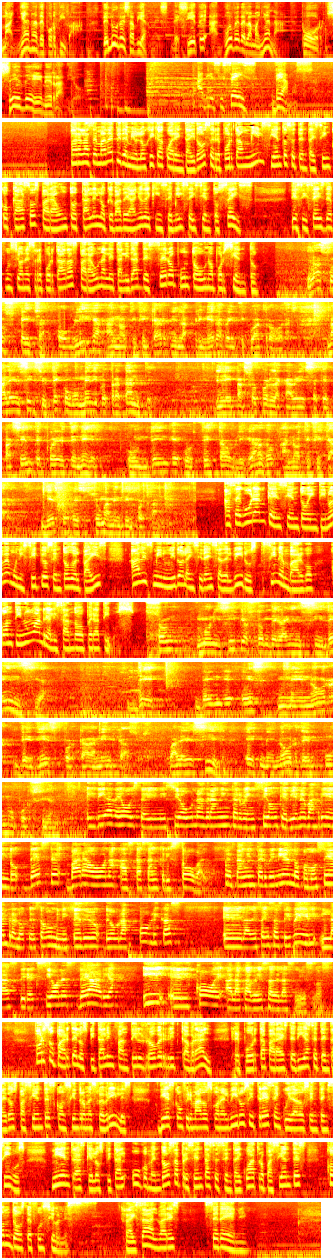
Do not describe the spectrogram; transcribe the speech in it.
Mañana Deportiva, de lunes a viernes, de 7 a 9 de la mañana, por CDN Radio. A 16, veamos. Para la semana epidemiológica 42 se reportan 1.175 casos para un total en lo que va de año de 15.606. 16 defunciones reportadas para una letalidad de 0.1%. La sospecha obliga a notificar en las primeras 24 horas. Vale decir, si usted como médico tratante le pasó por la cabeza que el paciente puede tener un dengue, usted está obligado a notificarlo. Y eso es sumamente importante. Aseguran que en 129 municipios en todo el país ha disminuido la incidencia del virus, sin embargo, continúan realizando operativos. Son municipios donde la incidencia de dengue es menor de 10 por cada mil casos. Vale decir, es menor del 1%. El día de hoy se inició una gran intervención que viene barriendo desde Barahona hasta San Cristóbal. Están interviniendo, como siempre, lo que son Ministerio de Obras Públicas, eh, la Defensa Civil, las direcciones de área y el COE a la cabeza de las mismas. Por su parte, el Hospital Infantil Robert Reed Cabral reporta para este día 72 pacientes con síndromes febriles, 10 confirmados con el virus y 3 en cuidados intensivos, mientras que el Hospital Hugo Mendoza presenta 64 pacientes con dos defunciones. Raiza Álvarez, CDN.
